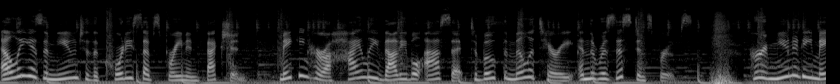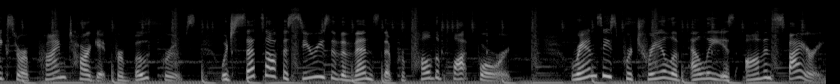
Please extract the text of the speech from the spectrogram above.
Ellie is immune to the cordyceps brain infection, making her a highly valuable asset to both the military and the resistance groups. Her immunity makes her a prime target for both groups, which sets off a series of events that propel the plot forward. Ramsey's portrayal of Ellie is awe-inspiring,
